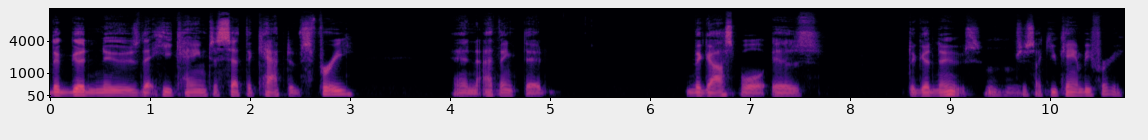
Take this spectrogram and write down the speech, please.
the good news that he came to set the captives free. And I think that the gospel is the good news, Mm-hmm. just like you can be free.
